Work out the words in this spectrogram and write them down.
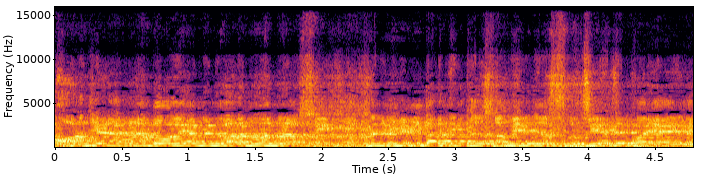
اور جناب نہ بولیا میں ارمان راسی میں ممبر دی قسم ہے یا سوچے دے پائے یا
